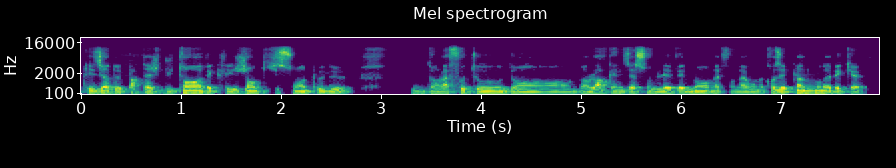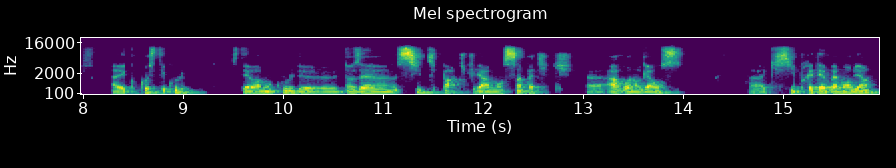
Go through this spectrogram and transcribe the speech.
plaisir de partager du temps avec les gens qui sont un peu de dans la photo, dans, dans l'organisation de l'événement. On a, on, a, croisé plein de monde avec, avec Coco, c'était cool. C'était vraiment cool de, dans un site particulièrement sympathique à Roland Garros, qui s'y prêtait vraiment bien.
